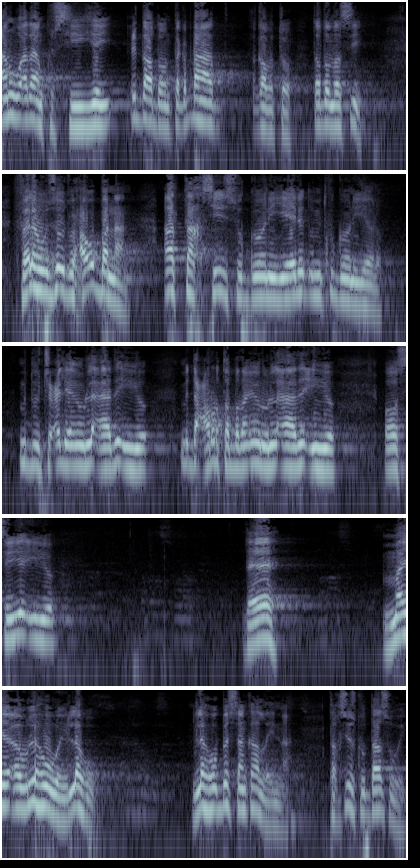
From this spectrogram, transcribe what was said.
anugu adaan ku siiyey. Ciddaa doonta gabdhahaad doonta sii falahu zawj waxaa u bannaan atakhsiisu gooni yeelid mid ku gooni yeelo. Miduu jecel yahay inuu la aado iyo midda carruurta badan inuu la aado iyo oo siiye iyo. Dee maya aw lahu wey lahu. Lahu besaan ka hadlaynaa takhsiisku taas wey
